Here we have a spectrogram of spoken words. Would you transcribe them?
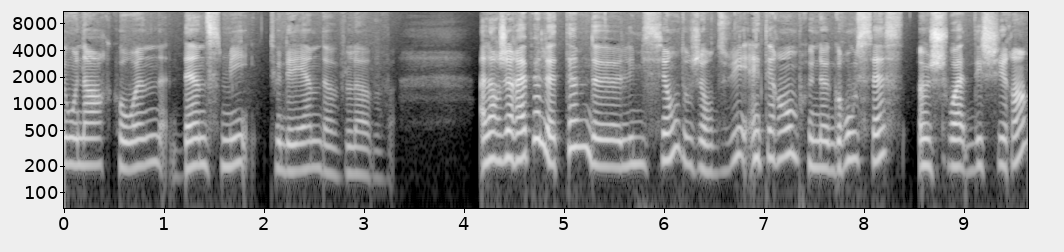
Léonard Cohen, Dance Me to the End of Love. Alors, je rappelle le thème de l'émission d'aujourd'hui, interrompre une grossesse, un choix déchirant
